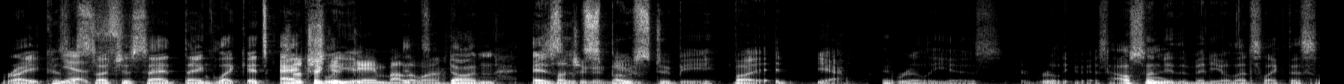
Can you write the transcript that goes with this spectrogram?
right? Because Yes. it's such a sad thing. Like it's Such a actually good game, by the it's way. done as Such it's good game. supposed to be. But it, yeah, it really is. It really is. I'll send you the video. That's like this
